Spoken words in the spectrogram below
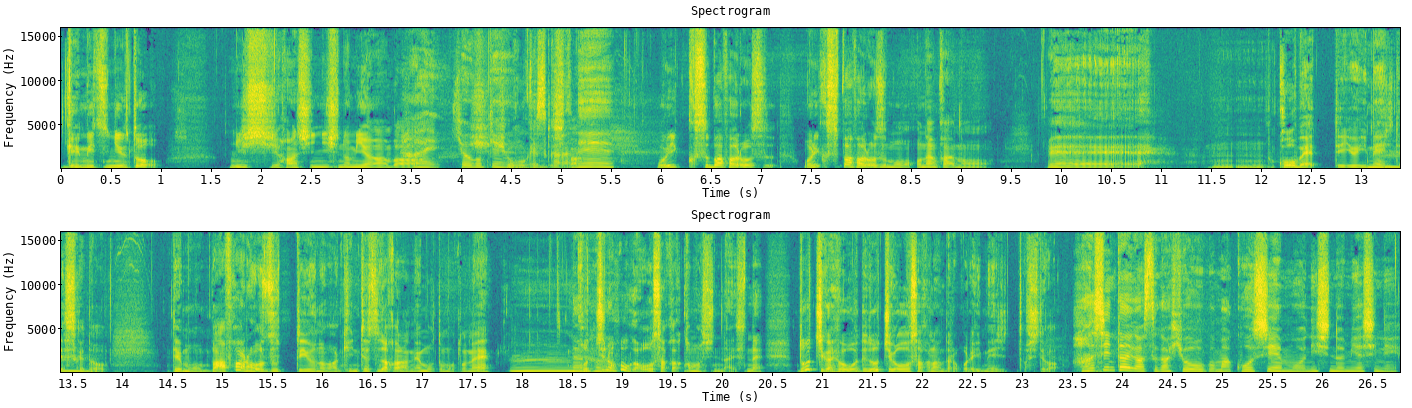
厳密に言うと西阪神西宮は、はい、兵庫県ですからね。オリックス・バファローズオリックス・バファローズもなんかあの、えー、うん、神戸っていうイメージですけど、でもバファローズっていうのは近鉄だからねもともとね。こっちの方が大阪かもしれないですね。どっちが兵庫でどっちが大阪なんだろうこれイメージとしては。阪神タイガースが兵庫、まあ、甲子園も西宮市に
